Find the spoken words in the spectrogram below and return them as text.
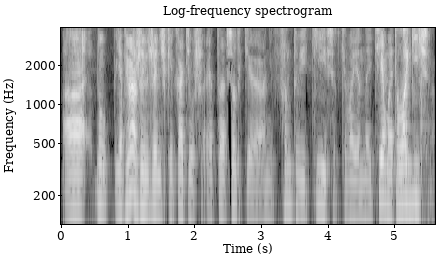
а, ну, я понимаю, Жень, Женечка и Катюша, это все-таки они фронтовики, все-таки военная тема, это логично.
